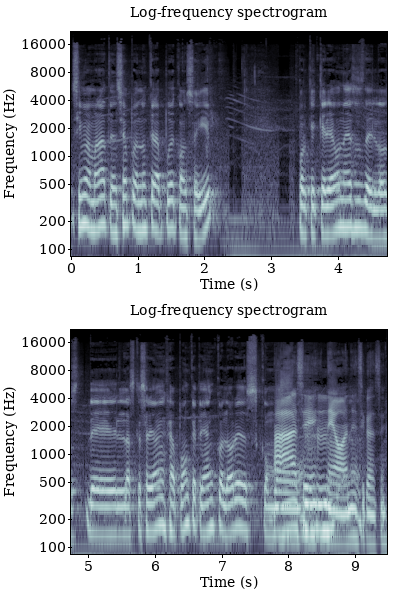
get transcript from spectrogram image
sí me llama la atención, pero nunca la pude conseguir. Porque quería una de esas de los de las que salieron en Japón que tenían colores como. Ah, sí, neones y cosas así.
